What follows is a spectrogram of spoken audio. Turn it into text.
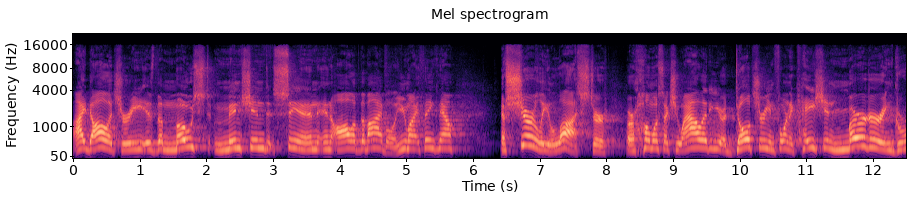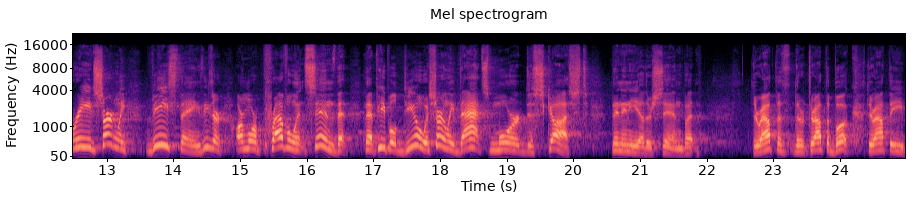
Idolatry is the most mentioned sin in all of the Bible. And you might think now, now surely lust or or homosexuality or adultery and fornication, murder and greed. Certainly, these things, these are, are more prevalent sins that, that people deal with. Certainly, that's more discussed than any other sin. But throughout the, the throughout the book, throughout the,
